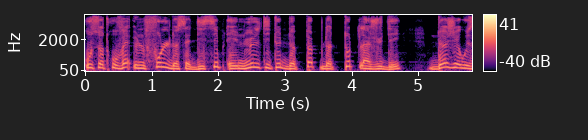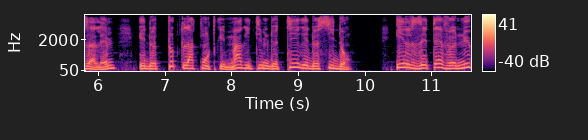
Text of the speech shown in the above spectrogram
où se trouvait une foule de ses disciples et une multitude de peuples de toute la Judée, de Jérusalem et de toute la contrée maritime de Tyr et de Sidon. Ils étaient venus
